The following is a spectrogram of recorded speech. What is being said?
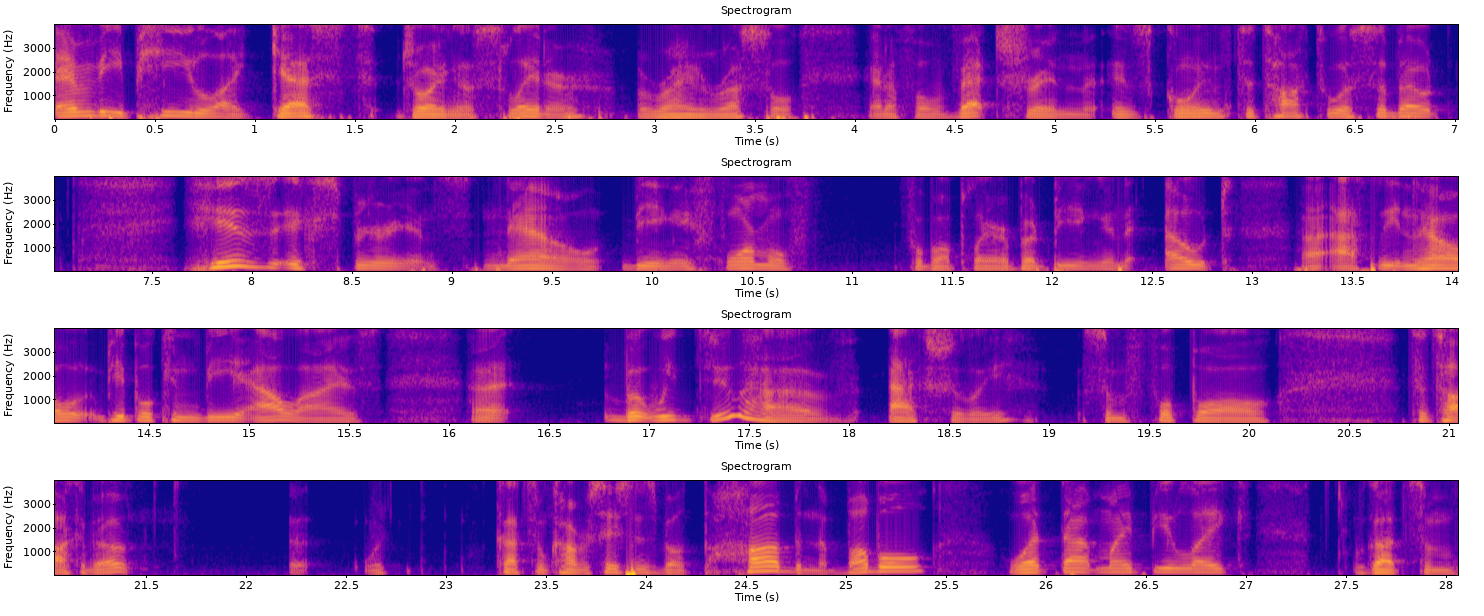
MVP like guest joining us later. Ryan Russell, NFL veteran, is going to talk to us about his experience now being a formal f- football player, but being an out uh, athlete and how people can be allies. Uh, but we do have actually some football to talk about. Uh, we've got some conversations about the hub and the bubble, what that might be like. We've got some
